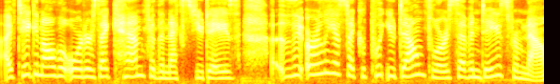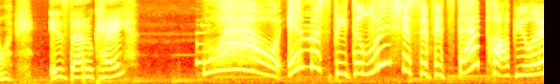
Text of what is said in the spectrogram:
I've taken all the orders I can for the next few days. The earliest I could put you down for is seven days from now. Is that okay? Wow, it must be delicious if it's that popular.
